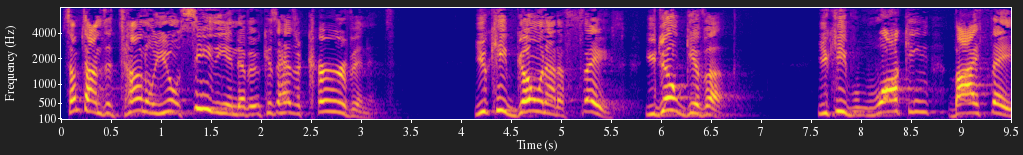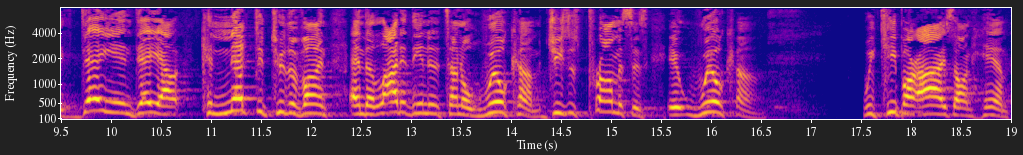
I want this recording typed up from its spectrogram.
Sometimes the tunnel, you don't see the end of it because it has a curve in it. You keep going out of faith. You don't give up. You keep walking by faith, day in, day out, connected to the vine, and the light at the end of the tunnel will come. Jesus promises it will come. We keep our eyes on Him,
